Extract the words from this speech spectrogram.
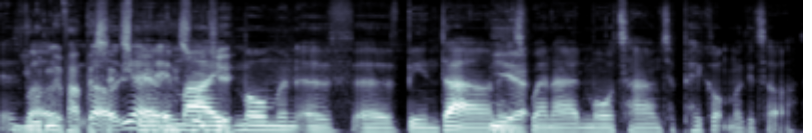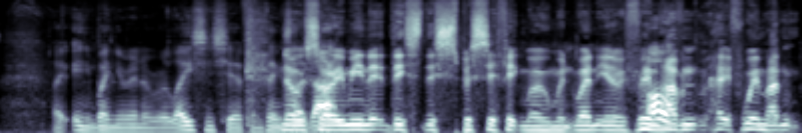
you wouldn't have had this well, experience, Yeah, in my moment of, of being down Yeah. is when I had more time to pick up my guitar. Like in, when you're in a relationship and things like that. No, like sorry, I mean this this specific moment when you know if Wim Oh. hadn't if Wim hadn't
